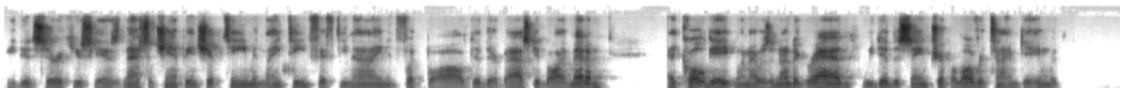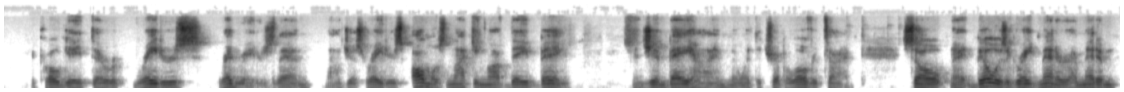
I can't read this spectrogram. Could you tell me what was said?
He did Syracuse games, national championship team in 1959 in football, did their basketball. I met him at Colgate when I was an undergrad. We did the same triple overtime game with the Colgate the Raiders, Red Raiders then, now just Raiders, almost knocking off Dave Bing and Jim Boeheim and went to triple overtime. So uh, Bill was a great mentor. I met him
